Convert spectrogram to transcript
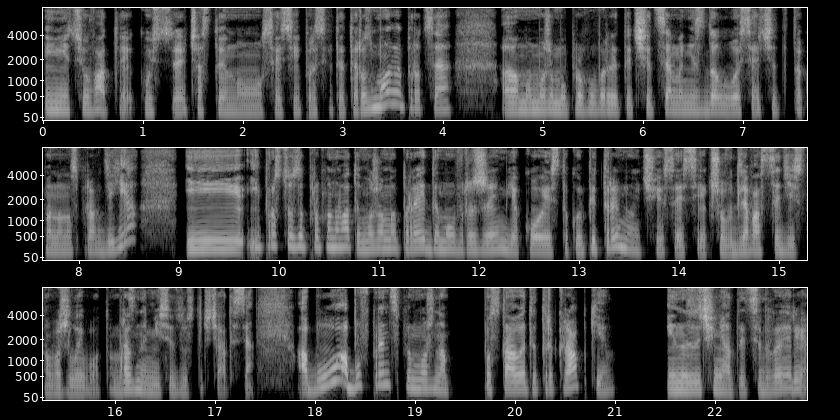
ініціювати якусь е, частину сесії, присвятити розмові про це. Е, Ми можемо проговорити, чи це мені здалося, чи так воно насправді є. І, і просто запропонувати, може, ми перейдемо в режим якоїсь такої підтримуючої сесії, якщо для вас це дійсно важливо, там раз на місяць зустрічатися. Або, або в принципі, можна поставити три крапки і не зачиняти ці двері,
